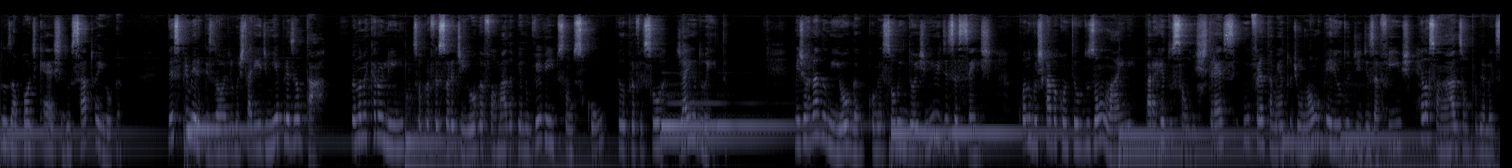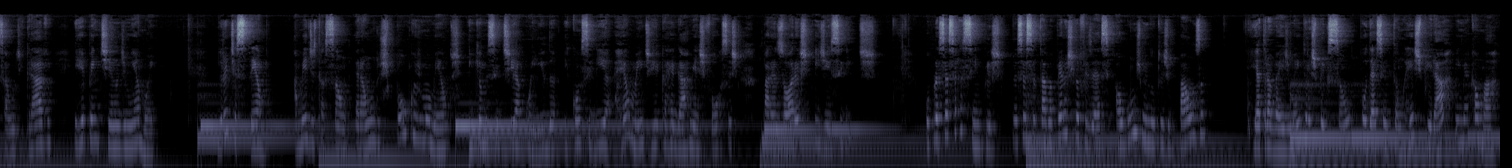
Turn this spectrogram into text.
ao podcast do Sattva Yoga. Nesse primeiro episódio, eu gostaria de me apresentar. Meu nome é Caroline, sou professora de yoga formada pelo VVY School pelo professor Jaya Dueita. Minha jornada no yoga começou em 2016, quando buscava conteúdos online para redução do estresse e enfrentamento de um longo período de desafios relacionados a um problema de saúde grave e repentino de minha mãe. Durante esse tempo, a meditação era um dos poucos momentos em que eu me sentia acolhida e conseguia realmente recarregar minhas forças para as horas e dias seguintes. O processo era simples, necessitava apenas que eu fizesse alguns minutos de pausa e, através de uma introspecção, pudesse então respirar e me acalmar,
